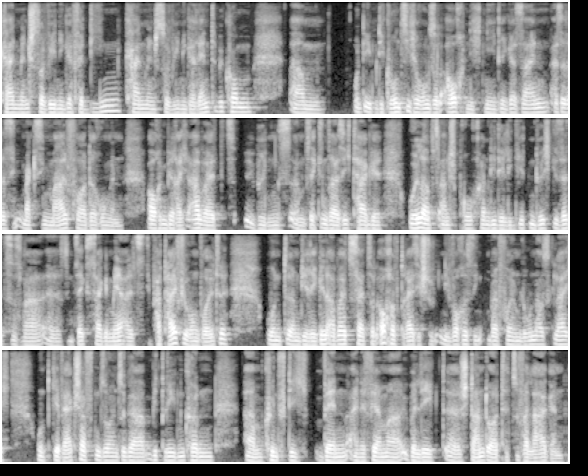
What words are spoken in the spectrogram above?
Kein Mensch soll weniger verdienen, kein Mensch soll weniger Rente bekommen. Ähm, und eben die Grundsicherung soll auch nicht niedriger sein. Also das sind Maximalforderungen. Auch im Bereich Arbeit übrigens ähm, 36 Tage Urlaubsanspruch haben die Delegierten durchgesetzt. Das war, äh, sind sechs Tage mehr als die Parteiführung wollte. Und ähm, die Regelarbeitszeit soll auch auf 30 Stunden die Woche sinken bei vollem Lohnausgleich. Und Gewerkschaften sollen sogar mitreden können ähm, künftig, wenn eine Firma überlegt, äh, Standorte zu verlagern.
